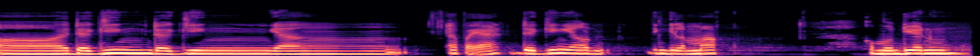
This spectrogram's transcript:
Uh, daging daging yang apa ya? Daging yang tinggi lemak. Kemudian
